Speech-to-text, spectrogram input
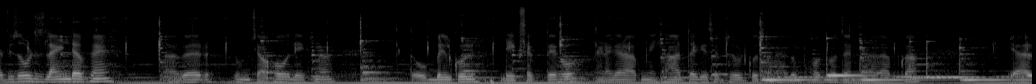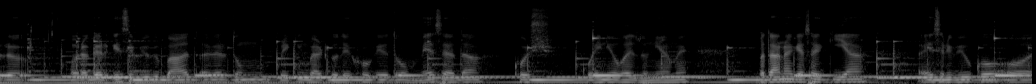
एपिसोड्स लाइंड अप हैं, अगर तुम चाहो देखना तो बिल्कुल देख सकते हो एंड अगर आपने यहाँ तक इस एपिसोड को सुना है तो बहुत बहुत धन्यवाद आपका, यार, और अगर इस रिव्यू के बाद अगर तुम ब्रेकिंग बैड को देखोगे तो मैं ज़्यादा खुश, कोई नहीं होगा इस दुनिया में। बताना कैसा किया इस रिव्यू को और,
